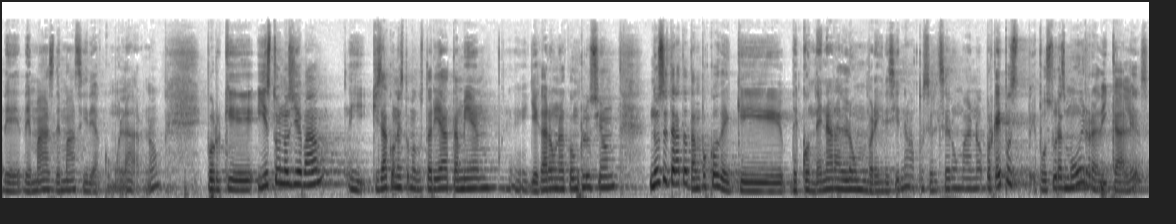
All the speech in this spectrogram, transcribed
de, más, de más y de acumular, ¿no? Porque, y esto nos lleva, y quizá con esto me gustaría también eh, llegar a una conclusión, no se trata tampoco de, que, de condenar al hombre y decir, no, pues el ser humano, porque hay pues, posturas muy radicales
